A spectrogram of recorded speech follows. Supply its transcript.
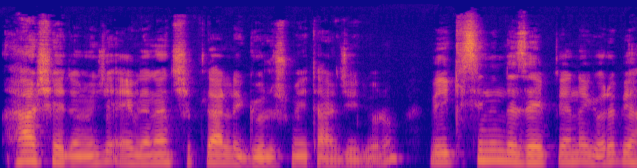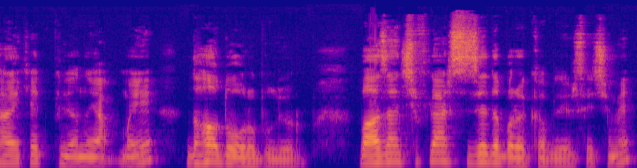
her şeyden önce evlenen çiftlerle görüşmeyi tercih ediyorum ve ikisinin de zevklerine göre bir hareket planı yapmayı daha doğru buluyorum. Bazen çiftler size de bırakabilir seçimi.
